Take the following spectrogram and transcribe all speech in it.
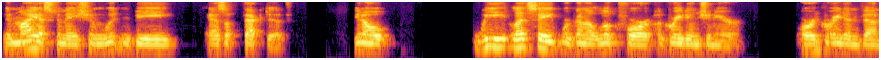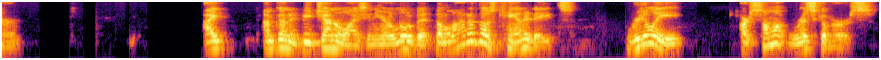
in my estimation, wouldn't be as effective. You know, we let's say we're going to look for a great engineer or a great inventor. I I'm going to be generalizing here a little bit, but a lot of those candidates really are somewhat risk averse.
